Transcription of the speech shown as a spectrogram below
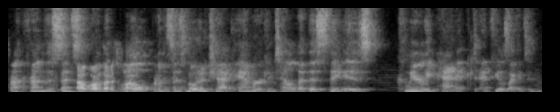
From, from the sense Oh, well, from that the- as well. from the sense motive check, Amber can tell that this thing is clearly panicked and feels like it's in,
